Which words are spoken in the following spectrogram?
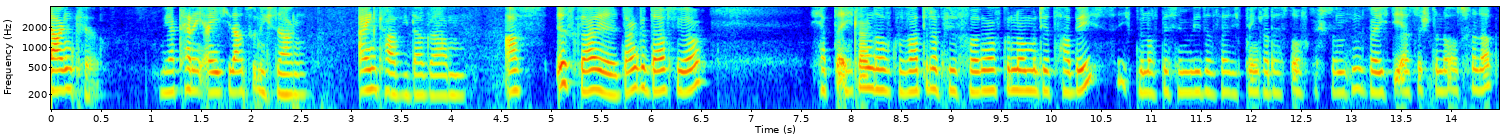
danke. Mehr kann ich eigentlich dazu nicht sagen. 1K Wiedergaben. Das ist geil. Danke dafür. Ich habe da echt lange drauf gewartet, habe viele Folgen aufgenommen und jetzt habe ich's. Ich bin noch ein bisschen müde, weil ich bin gerade erst aufgestanden, weil ich die erste Stunde Ausfall habe.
